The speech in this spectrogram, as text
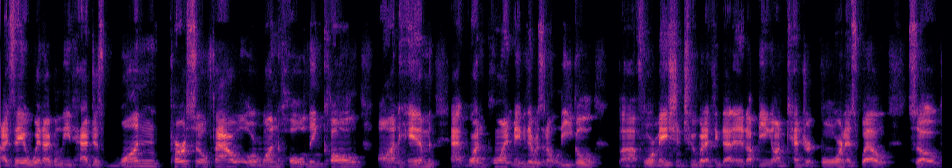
Isaiah Wynn, I believe, had just one personal foul or one holding call on him at one point. Maybe there was an illegal uh, formation too, but I think that ended up being on Kendrick Bourne as well. So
